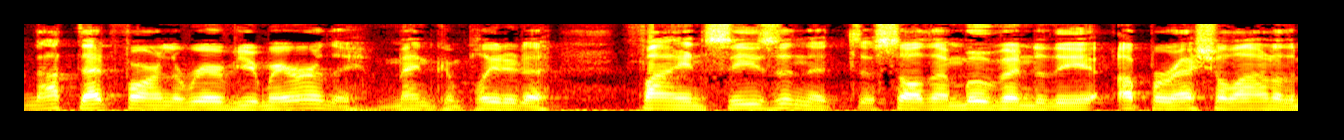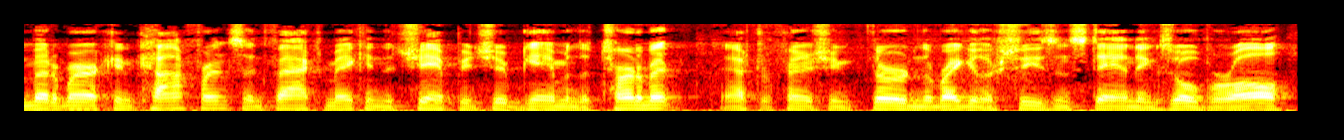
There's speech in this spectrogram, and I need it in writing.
not that far in the rearview mirror. The men completed a fine season that uh, saw them move into the upper echelon of the Mid American Conference. In fact, making the championship game in the tournament after finishing third in the regular season standings overall.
